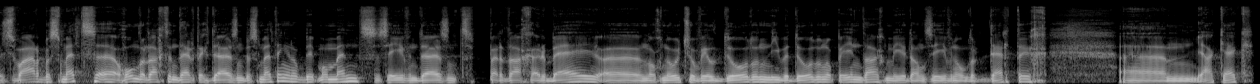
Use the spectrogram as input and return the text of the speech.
zwaar besmet. Uh, 138.000 besmettingen op dit moment. 7.000 per dag erbij. Uh, nog nooit zoveel doden, nieuwe doden op één dag. Meer dan 730. Um, ja, kijk,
